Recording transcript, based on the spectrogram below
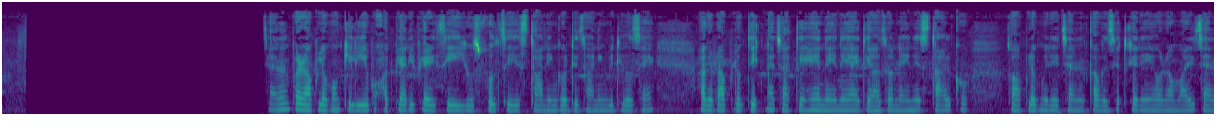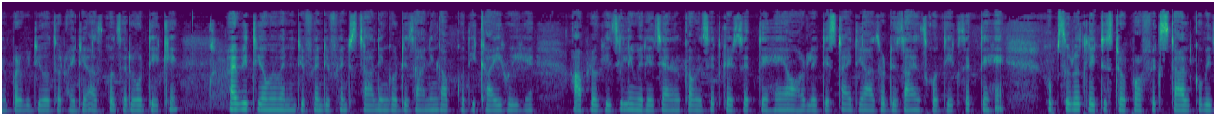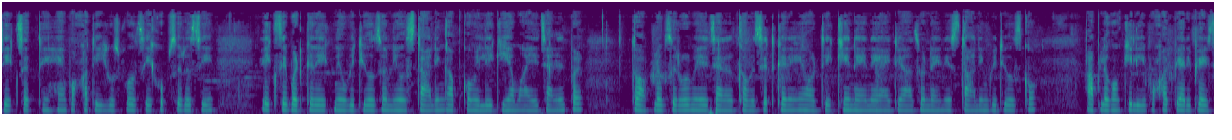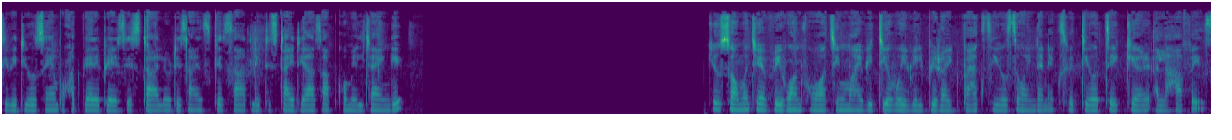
चैनल पर आप लोगों के लिए बहुत प्यारी प्यारी सी यूज़फुल सी स्टाइलिंग और डिज़ाइनिंग वीडियोस हैं। अगर आप लोग देखना चाहते हैं नए नए आइडियाज़ और नए नए स्टाइल को तो आप लोग मेरे चैनल का विज़िट करें और हमारे चैनल पर वीडियोस और आइडियाज़ को ज़रूर देखें। हर वीडियो में मैंने डिफरेंट डिफरेंट स्टाइलिंग और डिज़ाइनिंग आपको दिखाई हुई है। आप लोग इजीली मेरे चैनल का विज़िट कर सकते हैं और लेटेस्ट आइडियाज़ और डिज़ाइंस को देख सकते हैं। खूबसूरत लेटेस्ट और परफेक्ट स्टाइल को भी देख सकते हैं। बहुत ही यूज़फुल सी, खूबसूरत सी, एक से बढ़कर एक न्यू वीडियोज़ और न्यू स्टाइलिंग आपको मिलेगी हमारे चैनल पर। तो आप लोग ज़रूर मेरे चैनल का विज़िट करें और देखें नए नए आइडियाज़ और नए नए स्टाइलिंग वीडियोस को आप लोगों के लिए बहुत प्यारी प्यारी सी वीडियोस हैं, बहुत प्यारे प्यारे से स्टाइल और डिज़ाइंस के साथ लेटेस्ट आइडियाज़ आपको मिल जाएँगे Thank you so much, everyone, for watching my video. We will be right back. See you soon in the next video. Take care. Allah Hafiz.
